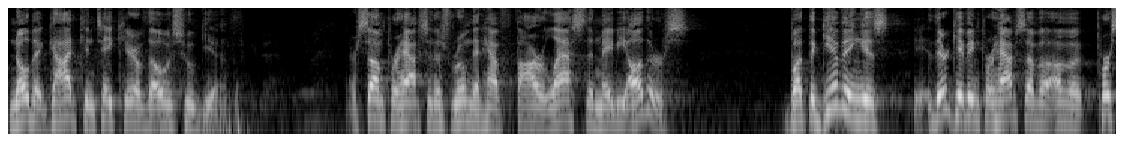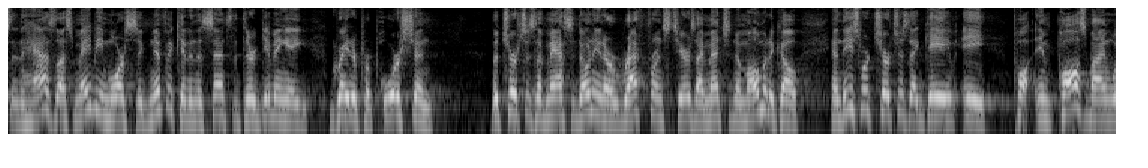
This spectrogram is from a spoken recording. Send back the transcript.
know that God can take care of those who give. There are some perhaps in this room that have far less than maybe others. But the giving is, they're giving perhaps of a, of a person that has less, maybe more significant in the sense that they're giving a greater proportion. The churches of Macedonia are referenced here, as I mentioned a moment ago, and these were churches that gave a in Paul's mind,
